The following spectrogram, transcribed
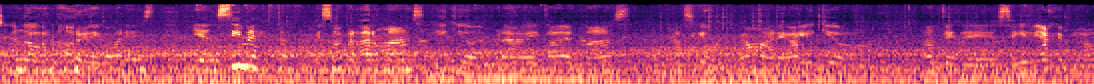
llegando a Gobernador Gregores, y encima esto empezó a perder más líquido de embrague, cada vez más. Así que bueno, le vamos a agregar líquido antes de seguir viaje, pero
